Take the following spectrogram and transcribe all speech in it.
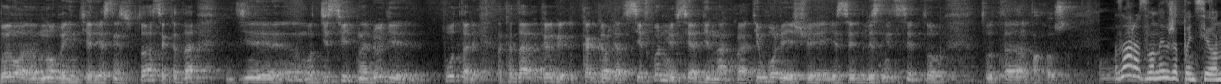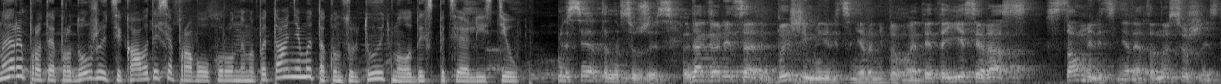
было много интересных ситуаций, когда де- вот действительно люди путали. А когда, как, как говорят, все в форме, все одинаковые. А тем более еще, если близнецы, то тут э, похоже. Зараз вони вже пенсіонери, проте продовжують цікавитися правоохоронними питаннями та консультують молодих спеціалістів. Милиционер это на всю жизнь. Да, говорится, бывший милиционера не бывает. Это если раз стал милиционером, это на всю жизнь.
